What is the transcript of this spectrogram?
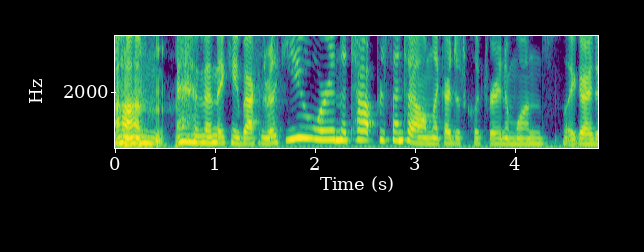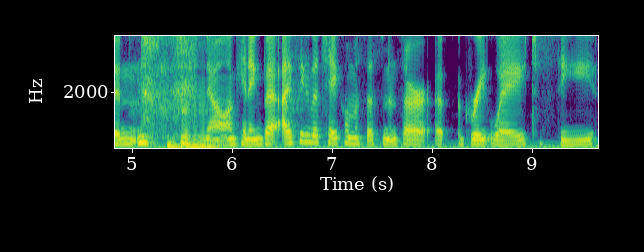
um, and then they came back and they're like, "You were in the top percentile." I'm like, "I just clicked random ones. Like I didn't." no, I'm kidding. But I think the take-home assessments are a, a great way to see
